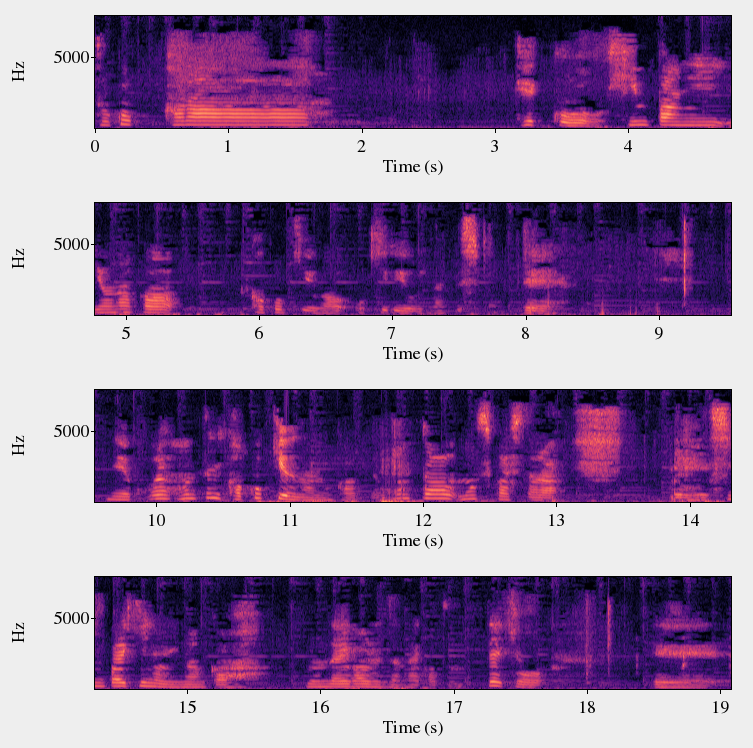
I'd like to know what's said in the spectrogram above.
そこから、結構頻繁に夜中過呼吸が起きるようになってしまって、ねこれ本当に過呼吸なのかって、本当はもしかしたら、えー、心肺機能になんか問題があるんじゃないかと思って、今日、え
